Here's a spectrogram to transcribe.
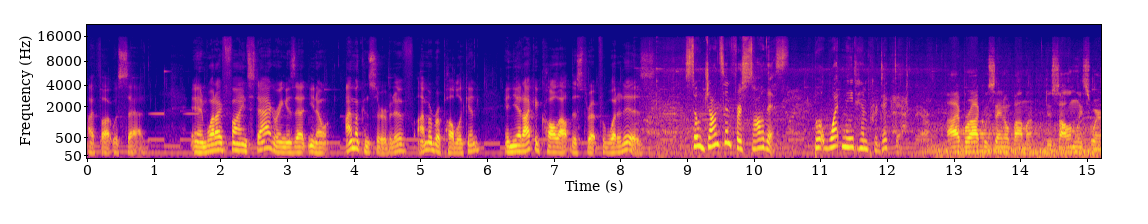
I thought was sad. And what I find staggering is that, you know, I'm a conservative, I'm a Republican, and yet I could call out this threat for what it is. So Johnson foresaw this, but what made him predict it? I, Barack Hussein Obama, do solemnly swear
